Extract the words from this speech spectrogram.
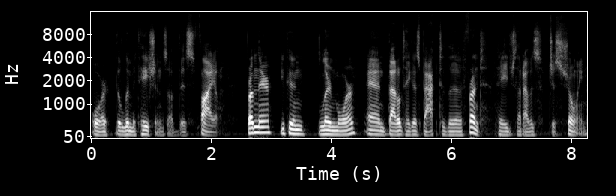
or the limitations of this file. From there, you can learn more, and that'll take us back to the front page that I was just showing.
